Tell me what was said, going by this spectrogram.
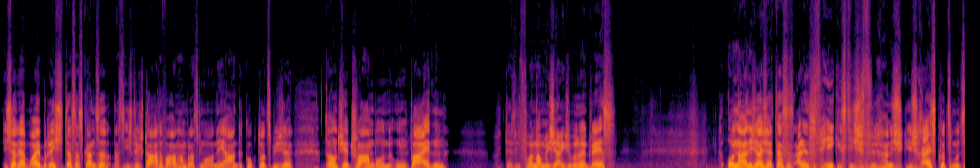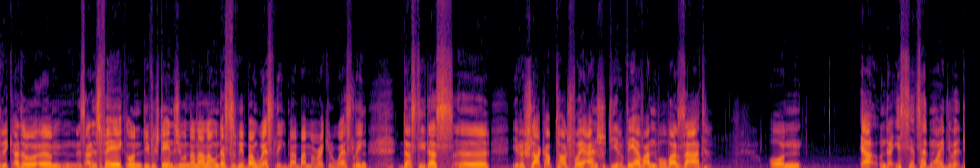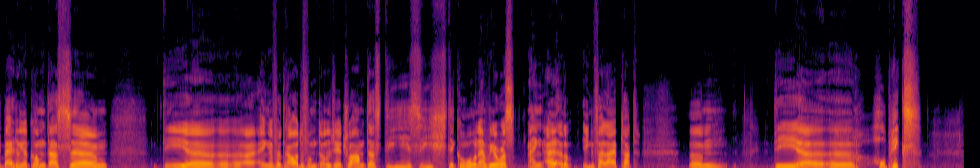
Ich habe ja mal berichtet, dass das Ganze, dass ich eine Starte war und haben wir das mal näher angeguckt, dort zwischen Donald J. Trump und, und Biden, dessen Vornamen ich eigentlich immer nicht weiß. Und dann habe ich euch dass das alles fake ist. Ich, ich, ich reiß kurz mal zurück. Also ähm, ist alles fake und die verstehen sich untereinander. Und das ist wie beim Wrestling, beim, American Wrestling, dass die das äh, ihre Schlagabtausch vorher einstudieren. Wer wann wo was sagt. Und ja, und da ist jetzt halt neu die, die Meldung gekommen, dass ähm, die äh, äh, enge Vertraute von Donald J. Trump, dass die sich den Coronavirus ein, äh, verleibt hat. Ähm, die äh, äh, Hope Hicks.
